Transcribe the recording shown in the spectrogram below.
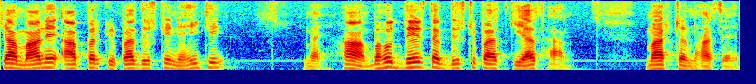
क्या माँ ने आप पर कृपा दृष्टि नहीं की? मैं हाँ बहुत देर तक दृष्टिपात किया था, मास्टर महाशय।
